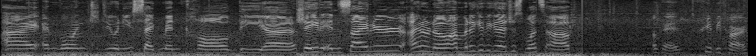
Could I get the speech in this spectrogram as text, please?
I am going to do a new segment called the uh, Jade Insider. I don't know. I'm gonna give you guys just what's up. Okay, creepy car.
